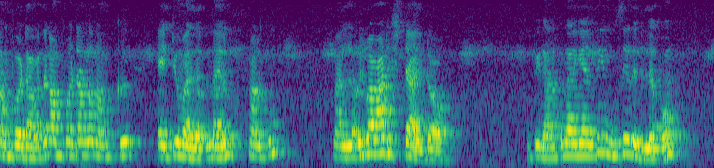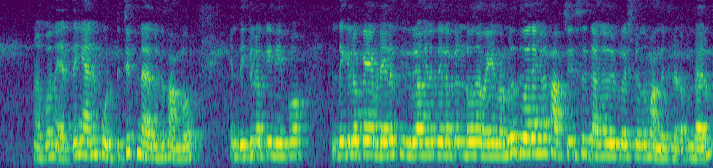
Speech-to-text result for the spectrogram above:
കംഫർട്ടാണ് അവരുടെ കംഫർട്ടാണല്ലോ നമുക്ക് ഏറ്റവും വലുത്. അപ്പോൾ എന്തായാലും ആൾക്കും നല്ല ഒരുപാട് ഇഷ്ടമായി കേട്ടോ അപ്പോൾ ഇതാണ് ഇപ്പോൾ ഞാനിത് യൂസ് ചെയ്തിട്ടില്ല അപ്പോൾ അപ്പോൾ നേരത്തെ ഞാൻ പൊട്ടിച്ചിട്ടുണ്ടായിരുന്നു സംഭവം. എന്തെങ്കിലുമൊക്കെ ഇനിയിപ്പോൾ എന്തെങ്കിലുമൊക്കെ എവിടെയെങ്കിലും കീറുക അങ്ങനെ എന്തെങ്കിലുമൊക്കെ ഉണ്ടോ എന്ന് അറിയാം നമ്മൾ ഇതുവരെ അങ്ങനെ പർച്ചേസ് ചെയ്തിട്ട് അങ്ങനെ ഒരു പ്രശ്നമൊന്നും വന്നിട്ടില്ല അപ്പോൾ എന്തായാലും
